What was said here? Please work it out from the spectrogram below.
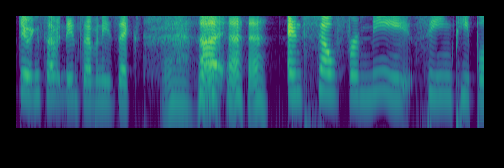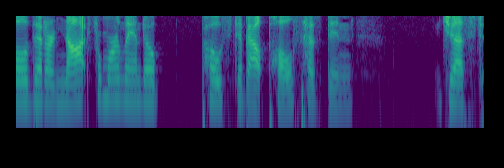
doing 1776. Uh, and so for me, seeing people that are not from Orlando post about Pulse has been just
